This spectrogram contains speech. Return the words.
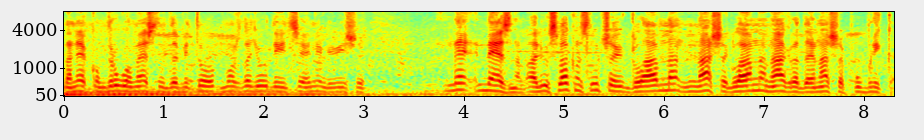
na nekom drugom mestu da bi to možda ljudi i cenili više. Ne, ne znam, ali u svakom slučaju glavna, naša glavna nagrada je naša publika.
